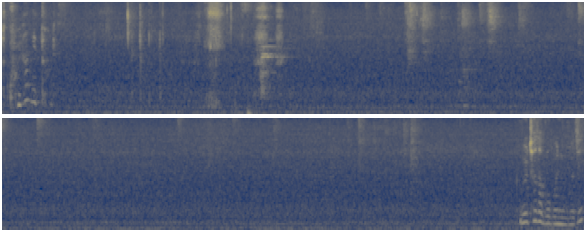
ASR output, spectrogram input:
고양이 털이. 물 쳐다보고 있는 거지?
